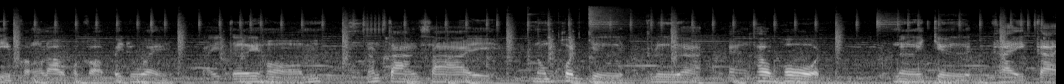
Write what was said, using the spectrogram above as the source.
ดิบของเราประกอบไปด้วย ใบเตยหอม น้ำตาลทราย นมข้นจืด เกลือ แป้งข้าวโพด เนยจืด ไข่ไก่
